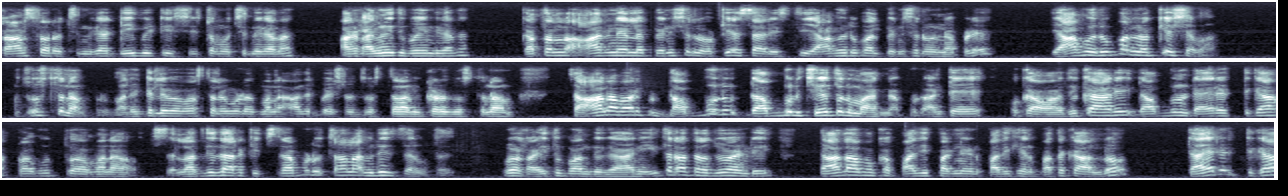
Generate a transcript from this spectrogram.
ట్రాన్స్ఫర్ వచ్చింది కదా డీబీటీ సిస్టమ్ వచ్చింది కదా అక్కడ అవినీతి పోయింది కదా. గతంలో ఆరు నెలల పెన్షన్ ఒకేసారి ఇస్తే యాభై రూపాయల పెన్షన్ ఉన్నప్పుడే యాభై రూపాయలు నొక్కేసేవారు చూస్తున్నాం. ఇప్పుడు వాలంటీర్ల వ్యవస్థలో కూడా మన ఆంధ్రప్రదేశ్లో చూస్తున్నాం ఇక్కడ చూస్తున్నాం. చాలా వరకు డబ్బులు డబ్బులు చేతులు మారినప్పుడు అంటే ఒక అధికారి డబ్బును డైరెక్ట్గా ప్రభుత్వ మన లబ్ధిదారుకి ఇచ్చినప్పుడు చాలా అవినీతి జరుగుతుంది. ఇప్పుడు రైతు బంధు కానీ ఇతరత్ర చూడండి దాదాపు ఒక పది పన్నెండు పదిహేను పథకాల్లో డైరెక్ట్గా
